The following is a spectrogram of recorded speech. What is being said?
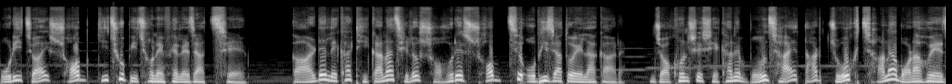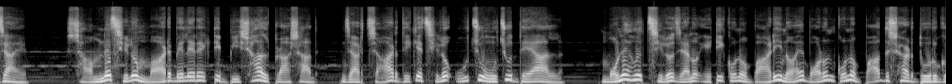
পরিচয় সব কিছু পিছনে ফেলে যাচ্ছে। কার্ডে লেখা ঠিকানা ছিল শহরের সবচেয়ে অভিজাত এলাকার। যখন সে সেখানে পৌঁছায়, তার চোখ ছানা বড়া হয়ে যায়। সামনে ছিল মার্বেলের একটি বিশাল প্রাসাদ, যার চারদিকে ছিল উঁচু উঁচু দেয়াল। মনে হচ্ছিল যেন এটি কোনো বাড়ি নয়, বরং কোনো বাদশার দুর্গ।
